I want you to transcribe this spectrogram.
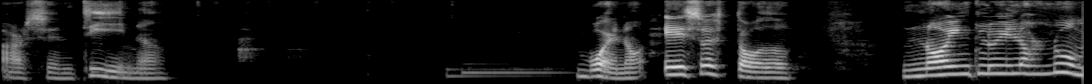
Argentina. Bueno, eso es todo. No incluí los números.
